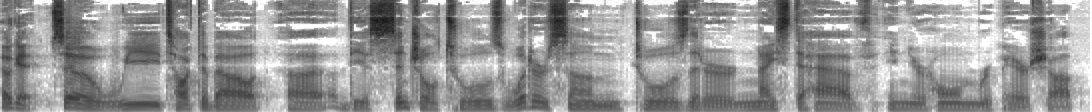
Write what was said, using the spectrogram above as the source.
Okay. So we talked about, uh, the essential tools. What are some tools that are nice to have in your home repair shop?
